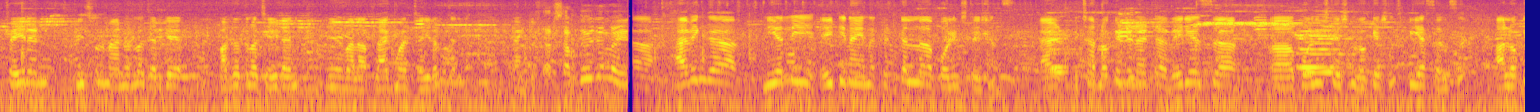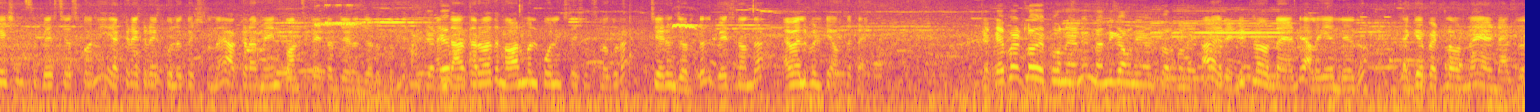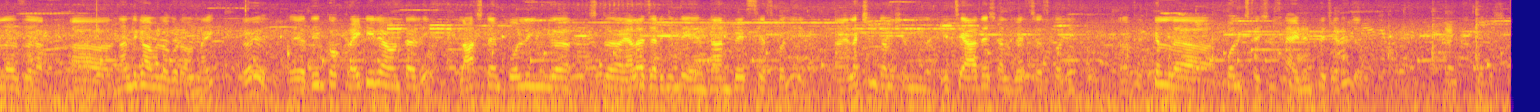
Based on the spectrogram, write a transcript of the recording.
ఫెయిర్ అండ్ పీస్ఫుల్ మేనర్లో జరిగే పద్ధతిలో చేయడానికి మేము వాళ్ళ ఫ్లాగ్ మార్చ్ చేయడం జరిగింది. థ్యాంక్ యూ సబ్ డివిజన్లో having nearly 89 critical uh, polling stations at, which are located at uh, various uh, uh, polling station locations PSLs ఆ లొకేషన్స్ బేస్ చేసుకొని ఎక్కడెక్కడ ఎక్కువ లొకేషన్స్ ఉన్నాయో అక్కడ మెయిన్ కాన్సన్ట్రేషన్ చేయడం జరుగుతుంది. అండ్ దాని తర్వాత నార్మల్ పోలింగ్ స్టేషన్స్లో కూడా చేయడం జరుగుతుంది based on the availability of the time జగ్గేపేటలో ఎక్కువ ఉన్నాయండి నందిగామ నియోజకవర్గంలో రెండిట్లో ఉన్నాయండి అలాగేం లేదు. జగ్గేపేటలో ఉన్నాయి అండ్ యాజ్ వెల్ యాజ్ నందిగామలో కూడా ఉన్నాయి. దీనికి ఒక క్రైటీరియా ఉంటుంది. లాస్ట్ టైం పోలింగ్ ఎలా జరిగింది దాన్ని బేస్ చేసుకొని ఎలక్షన్ కమిషన్ ఇచ్చే ఆదేశాలు బేస్ చేసుకొని క్రిటికల్ పోలింగ్ స్టేషన్స్ని ఐడెంటిఫై చేయడం జరుగుతుంది. Thank you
